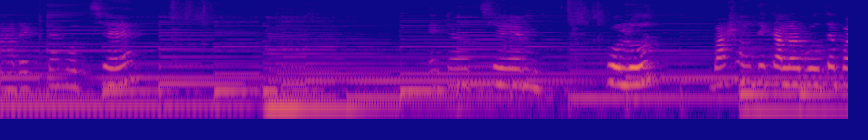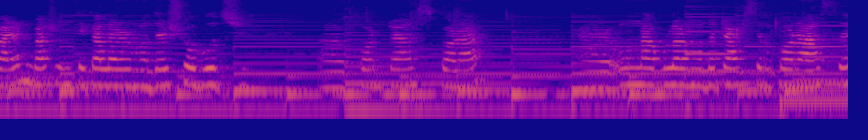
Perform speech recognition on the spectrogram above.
আর একটা হচ্ছে, এটা হচ্ছে হলুদ। বাসন্তী কালার বলতে পারেন। বাসন্তী কালারের মধ্যে সবুজ কন্ট্রাস্ট করা, আর ওড়নাগুলোর মধ্যে টার্সেল করা আছে।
